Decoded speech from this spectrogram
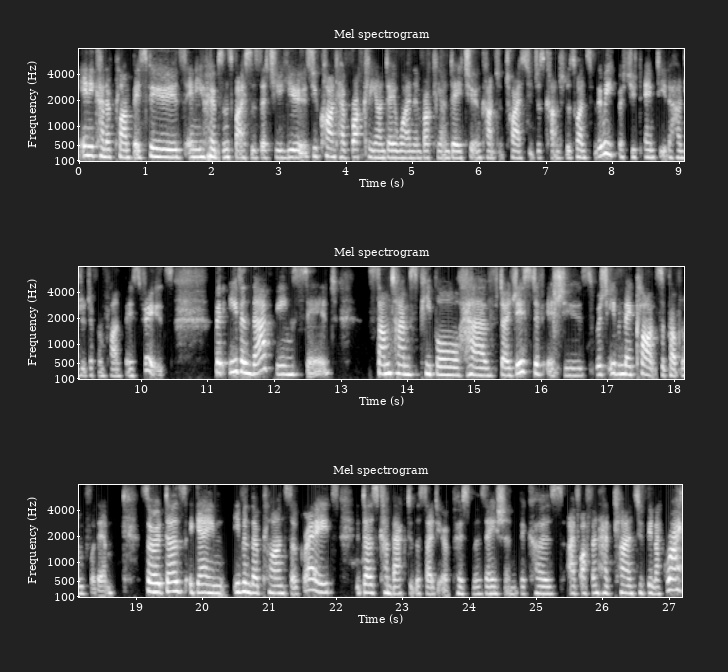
any kind of plant-based foods, any herbs and spices that you use, you can't have broccoli on day one and broccoli on day two and count it twice. You just count it as once for the week, but you aim to eat a hundred different plant-based foods. But even that being said, sometimes people have digestive issues, which even make plants a problem for them. So it does, again, even though plants are great, it does come back to this idea of personalization because I've often had clients who've been like, right,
